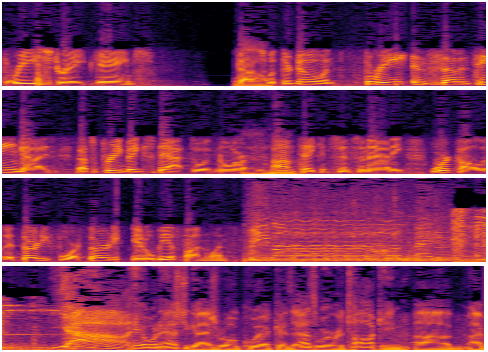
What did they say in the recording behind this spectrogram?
three straight games. Wow. That's what they're doing. Three and seventeen, guys. That's a pretty big stat to ignore. Mm-hmm. I'm taking Cincinnati. We're calling it 34-30. It'll be a fun one. Yeah. Hey, I want to ask you guys real quick because as we were talking, uh, I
